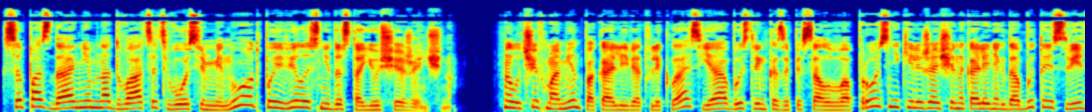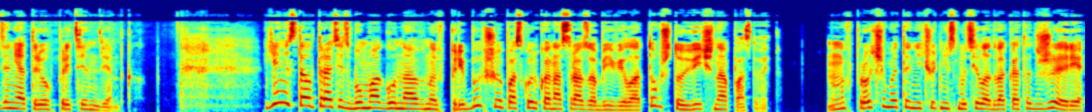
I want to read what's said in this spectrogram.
с опозданием на 28 минут появилась недостающая женщина. Улучив момент, пока Оливия отвлеклась, я быстренько записал в вопроснике, лежащие на коленях, добытые сведения о трех претендентках. Я не стал тратить бумагу на вновь прибывшую, поскольку она сразу объявила о том, что вечно опаздывает. Но, впрочем, это ничуть не смутило адвоката Джерри.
